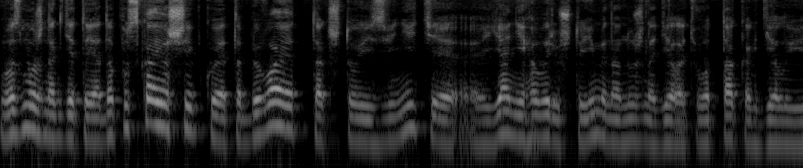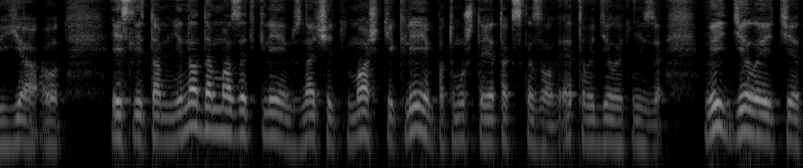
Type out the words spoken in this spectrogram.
Возможно, где-то я допускаю ошибку, это бывает, так что извините, я не говорю, что именно нужно делать вот так, как делаю я. Вот. Если там не надо мазать клеем, значит мажьте клеем, потому что я так сказал. Этого делать нельзя. Вы делаете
